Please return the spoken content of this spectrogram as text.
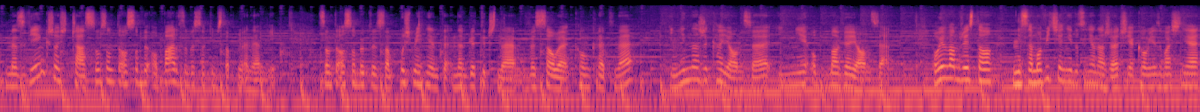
natomiast większość czasu są to osoby o bardzo wysokim stopniu energii. Są to osoby, które są uśmiechnięte, energetyczne, wesołe, konkretne i nie narzekające i nie obmawiające. Powiem Wam, że jest to niesamowicie niedoceniana rzecz, jaką jest właśnie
